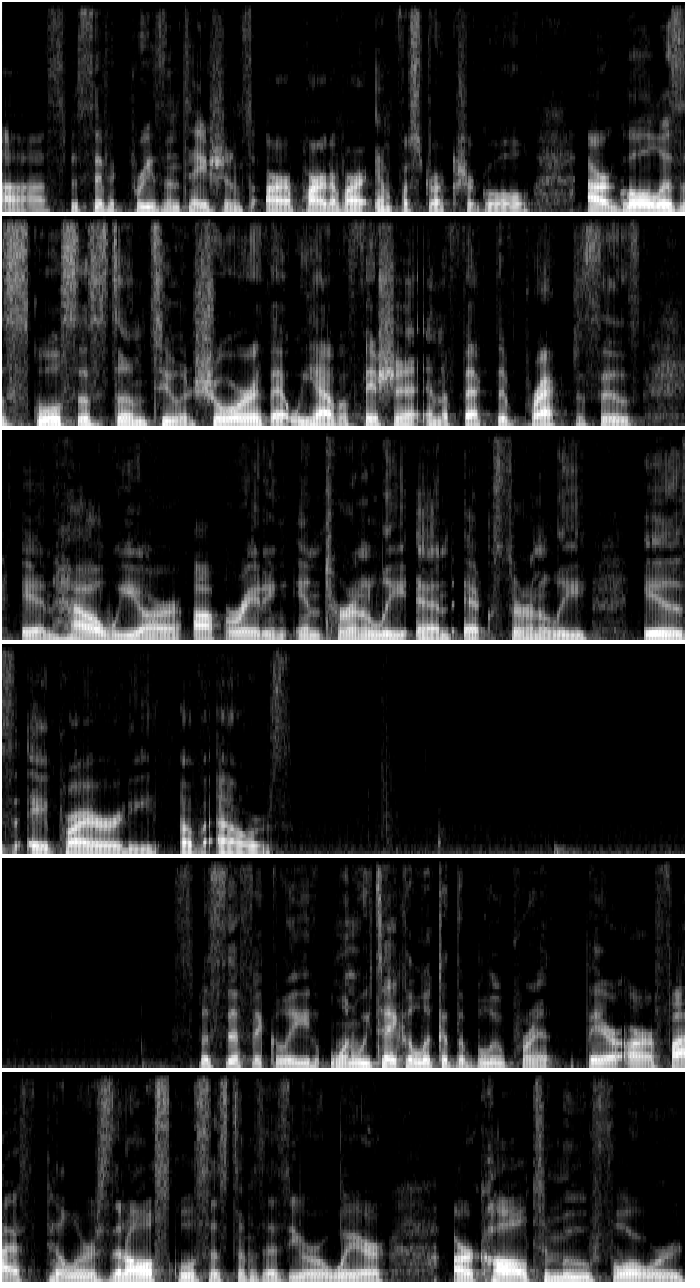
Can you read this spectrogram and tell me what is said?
uh, specific presentations are a part of our infrastructure goal. Our goal as a school system to ensure that we have efficient and effective practices in how we are operating internally and externally is a priority of ours. Specifically, when we take a look at the blueprint, there are five pillars that all school systems, as you're aware, are called to move forward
